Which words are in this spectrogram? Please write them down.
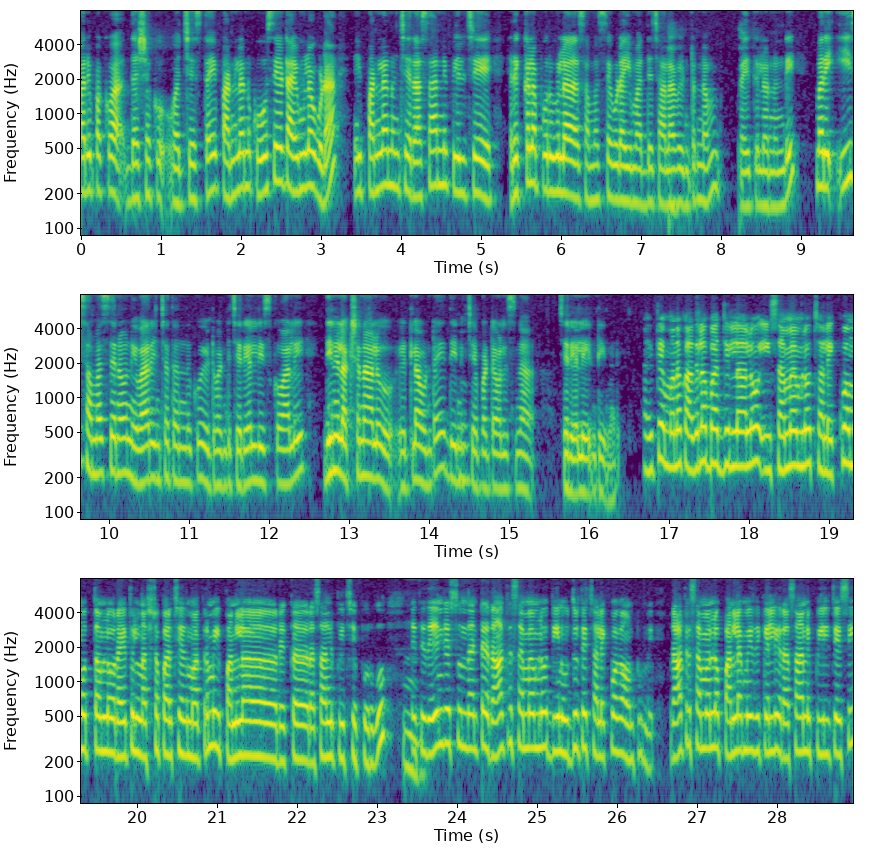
పరిపక్వ దశకు వచ్చేస్తాయి. పండ్లను కోసే టైంలో కూడా ఈ పండ్ల నుంచి రసాన్ని పీల్చే రెక్కల పురుగుల సమస్య కూడా ఈ మధ్య చాలా వింటున్నాం రైతుల నుండి. మరి ఈ సమస్యను నివారించేందుకు ఎటువంటి చర్యలు తీసుకోవాలి? దీని లక్షణాలు ఎట్లా ఉంటాయి? దీనికి చేపట్టవలసిన చర్యలు ఏంటి మరి? అయితే మనకు ఆదిలాబాద్ జిల్లాలో ఈ సమయంలో చాలా ఎక్కువ మొత్తంలో రైతులు నష్టపరిచేది మాత్రం ఈ పండ్ల రెక్క రసాలను పీల్చే పురుగు. అయితే ఇది ఏం చేస్తుందంటే రాత్రి సమయంలో దీని ఉధృతి చాలా ఎక్కువగా ఉంటుంది. రాత్రి సమయంలో పండ్ల మీదకి వెళ్ళి రసాన్ని పీల్చేసి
